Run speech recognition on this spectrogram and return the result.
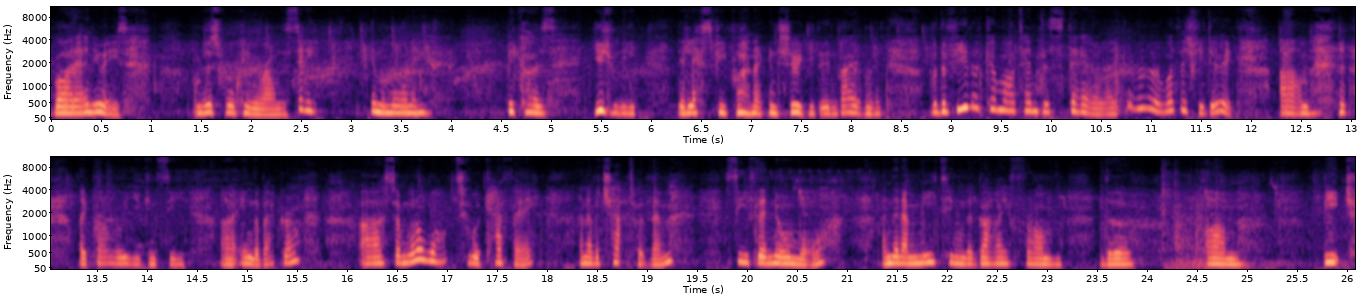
But anyways, I'm just walking around the city in the morning because usually are less people and I can show you the environment. But the few that come out tend to stare like, what is she doing? Um, like probably you can see uh, in the background. Uh, so I'm gonna walk to a cafe and have a chat with them, see if they know more. And then I'm meeting the guy from the um, beach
